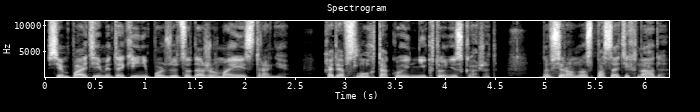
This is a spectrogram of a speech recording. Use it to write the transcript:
симпатиями такие не пользуются даже в моей стране. Хотя вслух такое никто не скажет. Но все равно спасать их надо.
